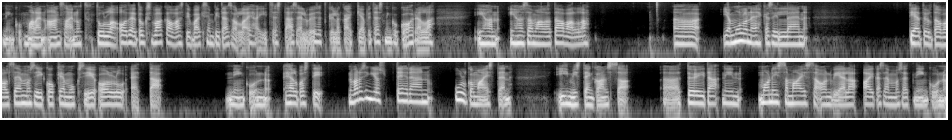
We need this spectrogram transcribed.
niin kuin mä olen ansainnut tulla otetuksi vakavasti, vaikka sen pitäisi olla ihan itsestäänselvyys, että kyllä kaikkia pitäisi niin kuin kohdella ihan, ihan samalla tavalla. Öö, ja mulla on ehkä silleen tietyllä tavalla semmoisia kokemuksia ollut, että – niin kuin helposti, no varsinkin jos tehdään ulkomaisten ihmisten kanssa ää, töitä, niin monissa maissa on vielä aika semmoiset niin kuin,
